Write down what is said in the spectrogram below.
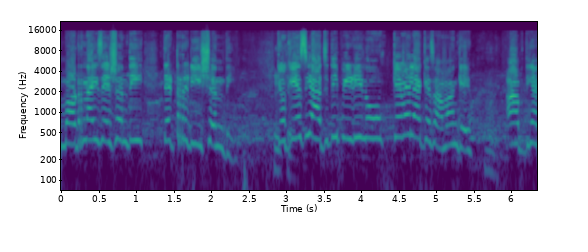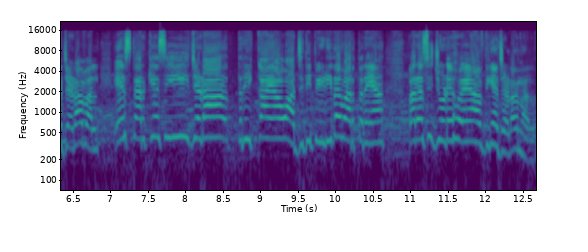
ਮਾਡਰਨਾਈਜੇਸ਼ਨ ਦੀ ਤੇ ਟ੍ਰੈਡੀਸ਼ਨ ਦੀ। ਕਿਉਂਕਿ ਅਸੀਂ ਅੱਜ ਦੀ ਪੀੜ੍ਹੀ ਨੂੰ ਕਿਵੇਂ ਲੈ ਕੇ ਜਾਵਾਂਗੇ ਆਪਦੀਆਂ ਜੜ੍ਹਾਂ ਵੱਲ? ਇਸ ਕਰਕੇ ਅਸੀਂ ਜਿਹੜਾ ਤਰੀਕਾ ਆ ਉਹ ਅੱਜ ਦੀ ਪੀੜ੍ਹੀ ਦਾ ਵਰਤ ਰਹੇ ਆ ਪਰ ਅਸੀਂ ਜੁੜੇ ਹੋਏ ਆ ਆਪਦੀਆਂ ਜੜ੍ਹਾਂ ਨਾਲ।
